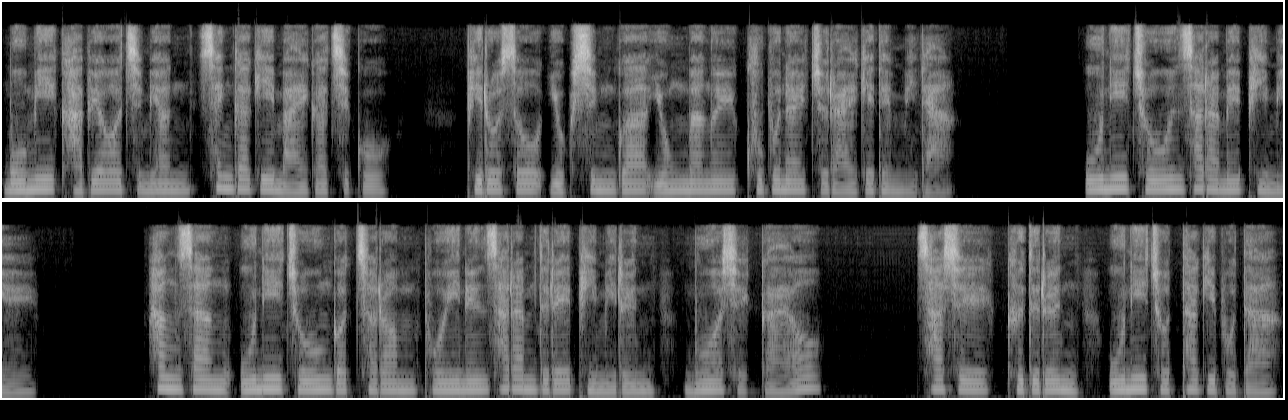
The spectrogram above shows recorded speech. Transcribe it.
몸이 가벼워지면 생각이 맑아지고 비로소 욕심과 욕망을 구분할 줄 알게 됩니다. 운이 좋은 사람의 비밀. 항상 운이 좋은 것처럼 보이는 사람들의 비밀은 무엇일까요? 사실 그들은 운이 좋다기보다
